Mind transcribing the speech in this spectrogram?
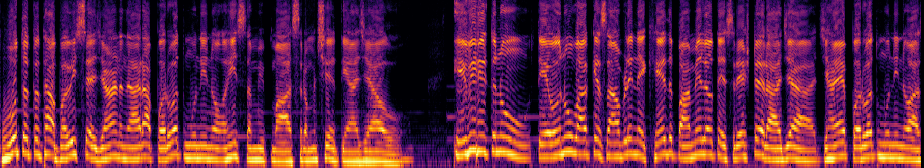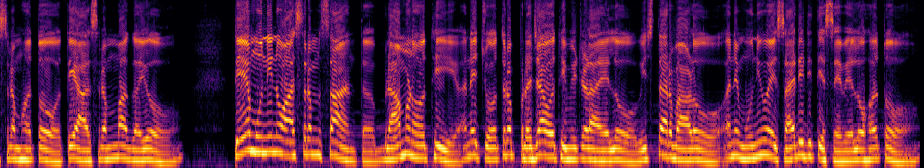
ભૂત તથા ભવિષ્ય જાણનારા પર્વત મુનિનો અહીં સમીપમાં આશ્રમ છે, ત્યાં જાઓ. એવી રીતનું તેઓનું વાક્ય સાંભળીને ખેદ પામેલો તે શ્રેષ્ઠ રાજા, જ્યાં એ પર્વત મુનિનો આશ્રમ હતો, તે આશ્રમમાં ગયો. તે મુનિનો આશ્રમ શાંત, બ્રાહ્મણોથી અને ચોત્ર પ્રજાઓથી મીટળાયેલો વિસ્તારવાળો અને મુનિઓએ સારી રીતે સેવેલો હતો.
